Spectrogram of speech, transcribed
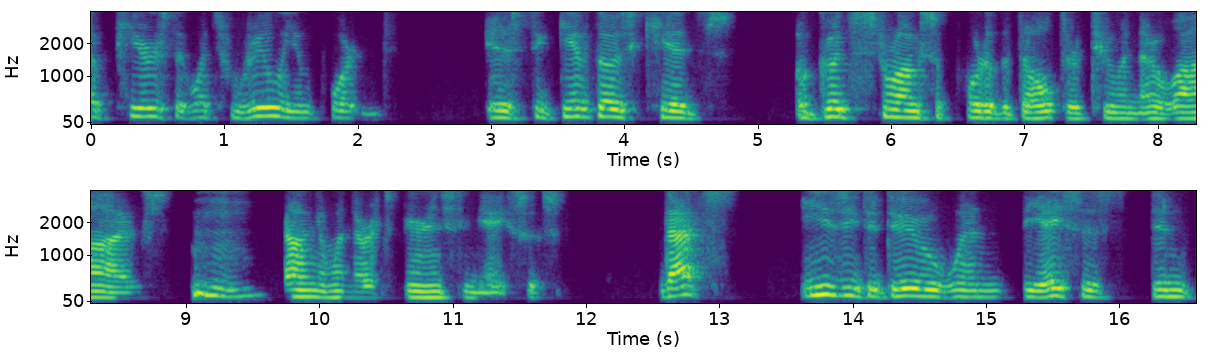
appears that what's really important is to give those kids a good, strong, supportive adult or two in their lives, mm-hmm. young and when they're experiencing the ACEs. That's easy to do when the ACEs didn't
